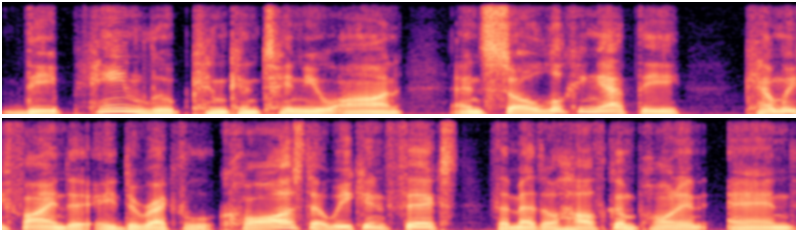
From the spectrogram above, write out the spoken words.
the pain loop can continue on. And so, looking at the can we find a, a direct cause that we can fix, the mental health component, and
